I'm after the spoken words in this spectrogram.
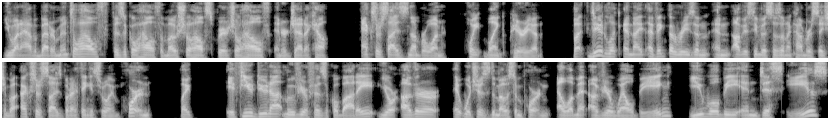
You want to have a better mental health, physical health, emotional health, spiritual health, energetic health. Exercise is number one, point blank, period. But dude, look, and I, I think the reason, and obviously this isn't a conversation about exercise, but I think it's really important. Like if you do not move your physical body, your other, which is the most important element of your well being, you will be in dis-ease.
